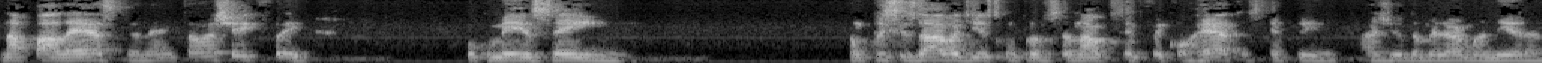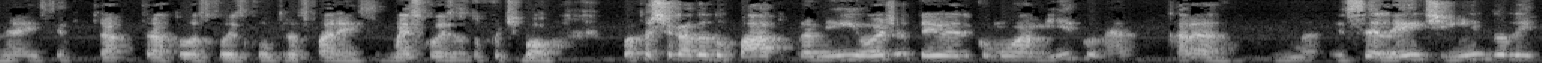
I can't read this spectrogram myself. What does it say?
na palestra, né? Então achei que foi um pouco meio sem. Não precisava disso com um profissional que sempre foi correto, sempre agiu da melhor maneira, né? E sempre tra tratou as coisas com transparência. Mais coisas do futebol. Quanto à chegada do Pato, para mim, hoje eu tenho ele como um amigo, né? Um cara, uma excelente índole,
